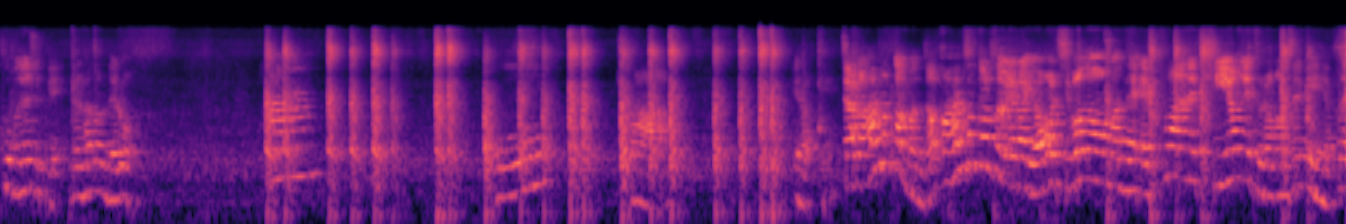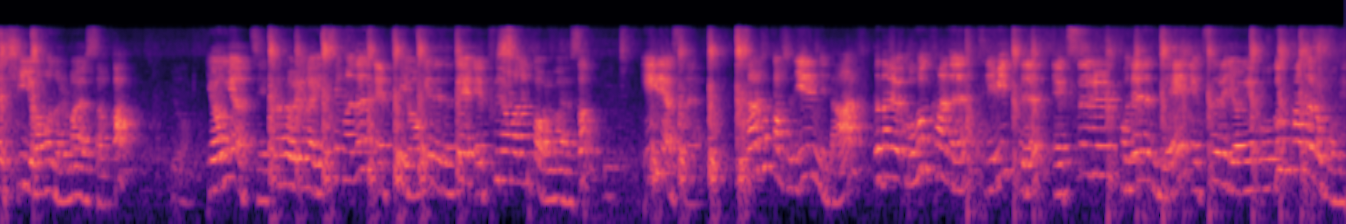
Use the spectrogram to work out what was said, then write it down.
구분해줄게. 늘 하던 대로 함, 우, 좌 이렇게. 자, 그럼 함수값 먼저. 그럼 함수값은 우리가 0을 집어넣은 건데 f 안에 g0이 들어간 셈이에요. 근데 g0은 얼마였어 아까? 영, 0이었지. 그래서 우리가 이 친구는 f0이 되는데 f0은 아까 얼마였어? 1이었어요. 함수값은 1입니다. 그 다음에 우극한은 리미트 x를 보내는데 x를 0의 우극한으로 보내.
